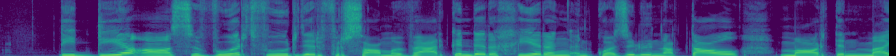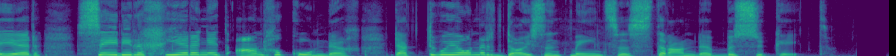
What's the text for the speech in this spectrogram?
Die DA se woordvoerder vir samewerkende regering in KwaZulu-Natal, Martin Meyer, sê die regering het aangekondig dat 200 000 mense strande besoek het.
